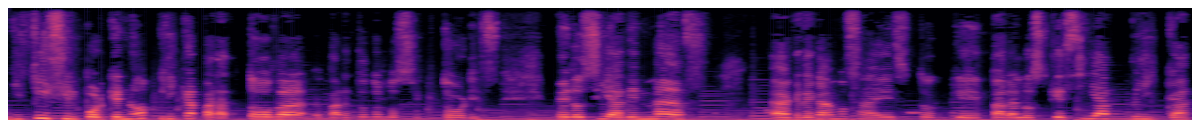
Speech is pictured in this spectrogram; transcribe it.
difícil porque no aplica para, toda, para todos los sectores, pero si además agregamos a esto que para los que sí aplica,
